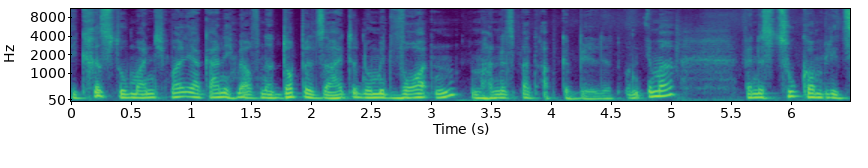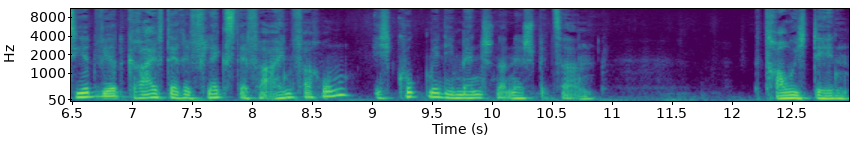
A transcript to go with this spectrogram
Die kriegst du manchmal ja gar nicht mehr auf einer Doppelseite, nur mit Worten im Handelsblatt abgebildet. Und immer, wenn es zu kompliziert wird, greift der Reflex der Vereinfachung. Ich gucke mir die Menschen an der Spitze an. Traue ich denen?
